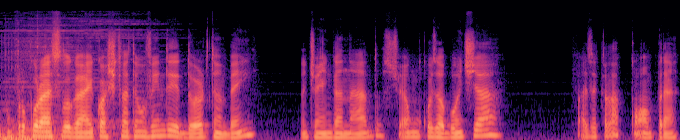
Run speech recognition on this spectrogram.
Vamos procurar esse lugar aí, que eu acho que lá tem um vendedor também. Se não estiver enganado. Se tiver alguma coisa boa, a gente já faz aquela compra.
